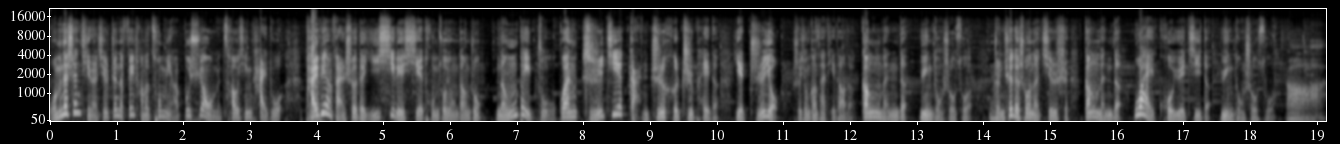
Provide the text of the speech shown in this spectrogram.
我们的身体呢，其实真的非常的聪明啊，不需要我们操心太多。排便反射的一系列协同作用当中，能被主观直接感知和支配的，也只有水兄刚才提到的肛门的运动收缩。准确的说呢，其实是肛门的外括约肌的运动收缩。啊，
